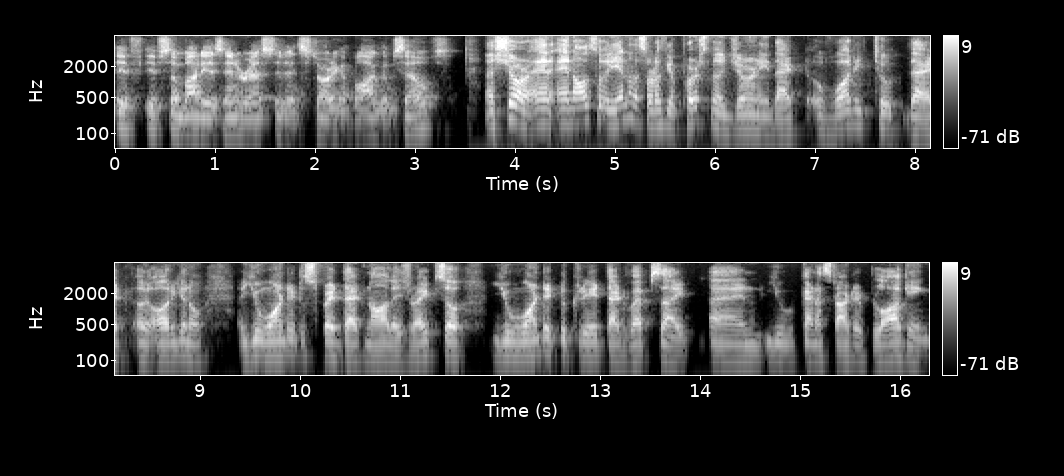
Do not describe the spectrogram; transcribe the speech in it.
If if somebody is interested in starting a blog themselves, uh, sure, and and also you know sort of your personal journey that what it took that uh, or you know you wanted to spread that knowledge, right? So you wanted to create that website and you kind of started blogging.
